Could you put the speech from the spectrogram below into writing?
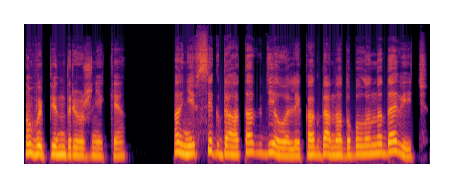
Выпендрежники. Они всегда так делали, когда надо было надавить.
